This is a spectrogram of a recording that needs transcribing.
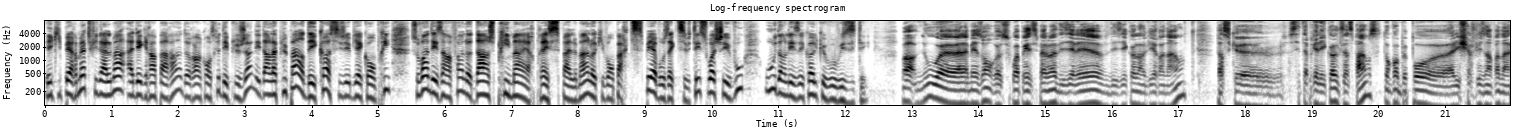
et qui permettent finalement à des grands-parents de rencontrer des plus jeunes. Et dans la plupart des cas, si j'ai bien compris, souvent des enfants d'âge primaire principalement qui vont participer à vos activités soit chez vous ou dans les écoles que vous visitez? Bon, nous, euh, à la maison, on reçoit principalement des élèves des écoles environnantes parce que c'est après l'école que ça se passe. Donc, on ne peut pas euh, aller chercher les enfants dans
